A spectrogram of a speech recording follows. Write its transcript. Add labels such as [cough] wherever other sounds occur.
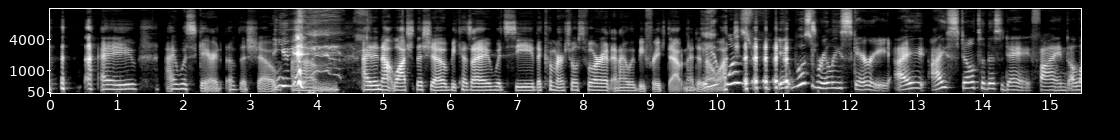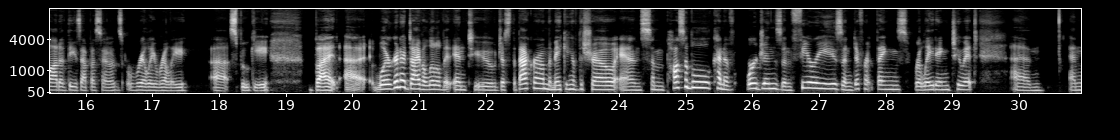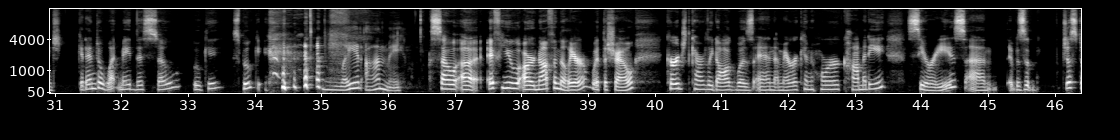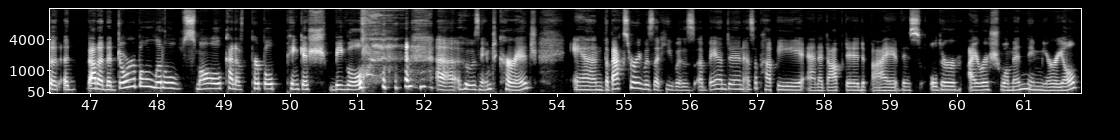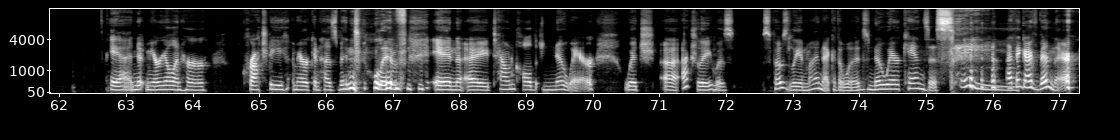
[laughs] I I was scared of this show. You- Um, I did not watch the show because I would see the commercials for it and I would be freaked out, and I did not It watch was- it. it [laughs] was really scary. I I still to this day find a lot of these episodes really really uh, spooky. But uh, we're going to dive a little bit into just the background, the making of the show, and some possible kind of origins and theories and different things relating to it, um, and get into what made this so spooky. Spooky. [laughs] Lay it on me. So, uh, if you are not familiar with the show, Courage the Cowardly Dog was an American horror comedy series. Um, it was a, just a, a- about an adorable little small kind of purple pinkish beagle [laughs] [laughs] uh, who was named Courage. And the backstory was that he was abandoned as a puppy and adopted by this older Irish woman named Muriel. And Muriel and her crotchety American husband [laughs] live [laughs] in a town called Nowhere, which uh, actually was supposedly in my neck of the woods, Nowhere, Kansas. [laughs] I think I've been there.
